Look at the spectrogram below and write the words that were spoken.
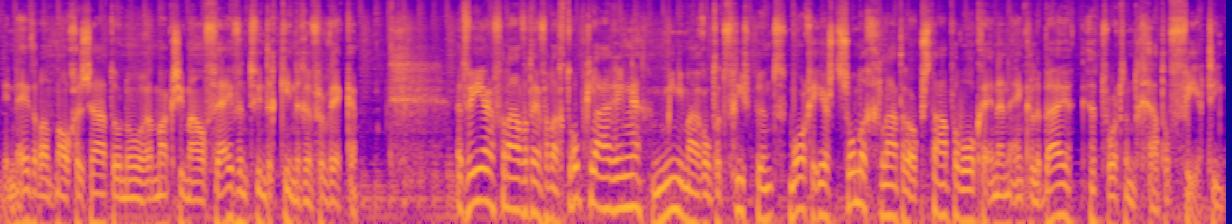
In Nederland mogen zaaddonoren maximaal 25 kinderen verwekken. Het weer, vanavond en vannacht opklaringen. Minima rond het vriespunt. Morgen eerst zonnig, later ook stapelwolken en een enkele bui. Het wordt een graad of 14.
